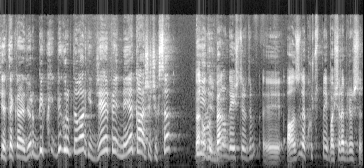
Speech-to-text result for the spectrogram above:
Diye tekrar ediyorum. Bir, bir grup da var ki CHP neye karşı çıksa Ben iyidir onu, ben diyor. onu değiştirdim. Ee, ağzıyla kuş tutmayı başarabilirsin.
